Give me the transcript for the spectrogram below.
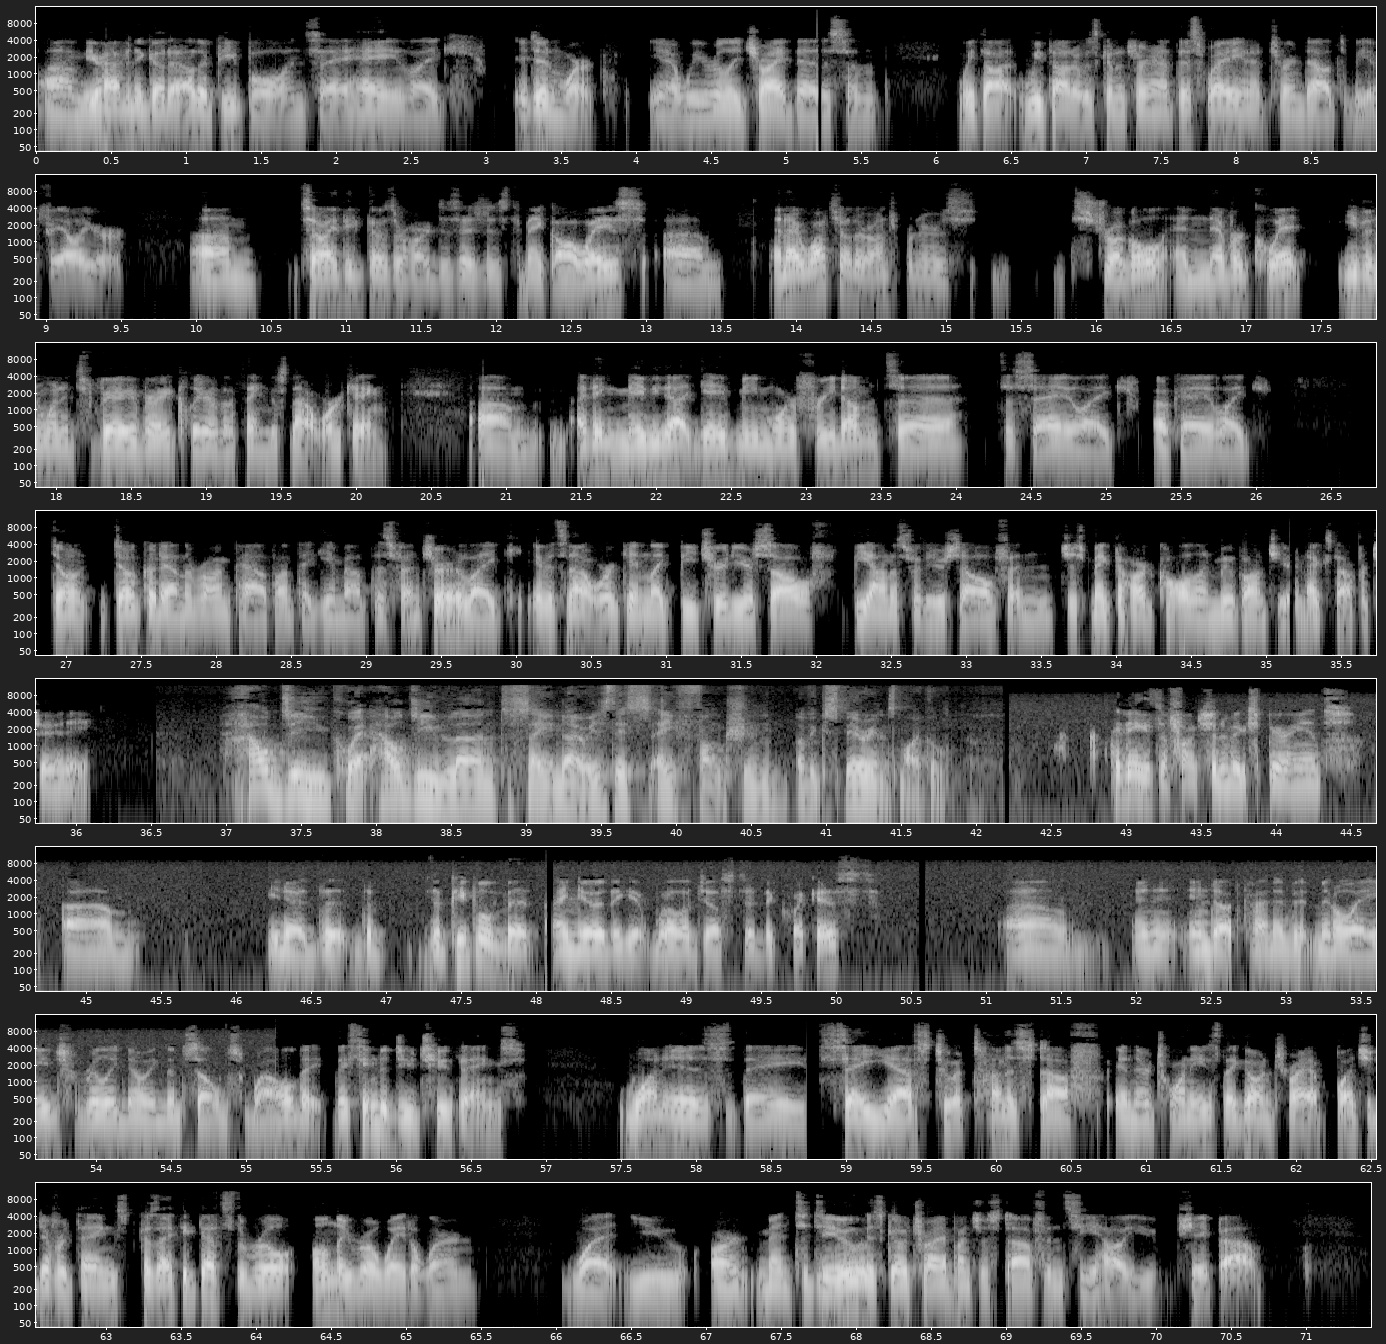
um, you're having to go to other people and say, hey, like it didn't work. You know, we really tried this and we thought we thought it was going to turn out this way, and it turned out to be a failure. Um, so I think those are hard decisions to make always. Um, and I watch other entrepreneurs struggle and never quit, even when it's very very clear the thing is not working. Um, I think maybe that gave me more freedom to to say like, okay, like don't don't go down the wrong path on thinking about this venture. Like if it's not working, like be true to yourself, be honest with yourself, and just make the hard call and move on to your next opportunity. How do you quit? How do you learn to say no? Is this a function of experience, Michael? I think it's a function of experience. Um, you know, the, the the people that I know that get well adjusted the quickest um, and end up kind of at middle age, really knowing themselves well, they, they seem to do two things. One is they say yes to a ton of stuff in their 20s. They go and try a bunch of different things because I think that's the real only real way to learn what you aren't meant to do is go try a bunch of stuff and see how you shape out.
